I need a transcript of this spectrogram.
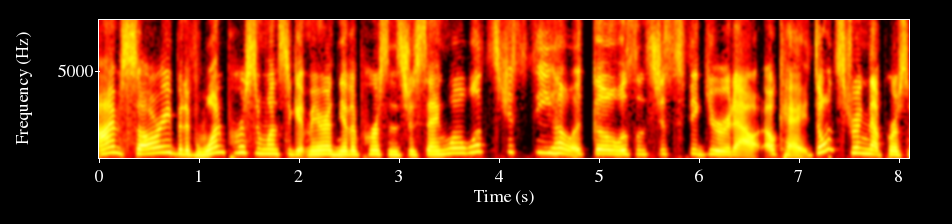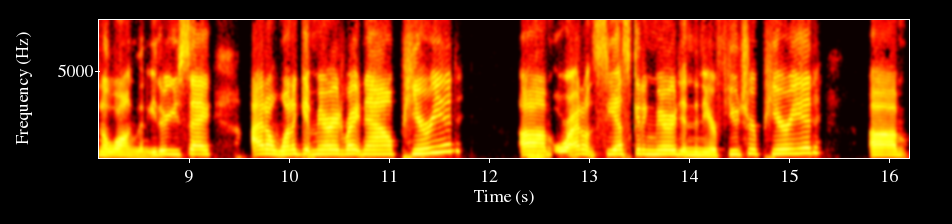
I'm sorry, but if one person wants to get married and the other person is just saying, well, let's just see how it goes. Let's just figure it out. Okay. Don't string that person along then. Either you say, I don't want to get married right now, period. Um, or I don't see us getting married in the near future, period. Um,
